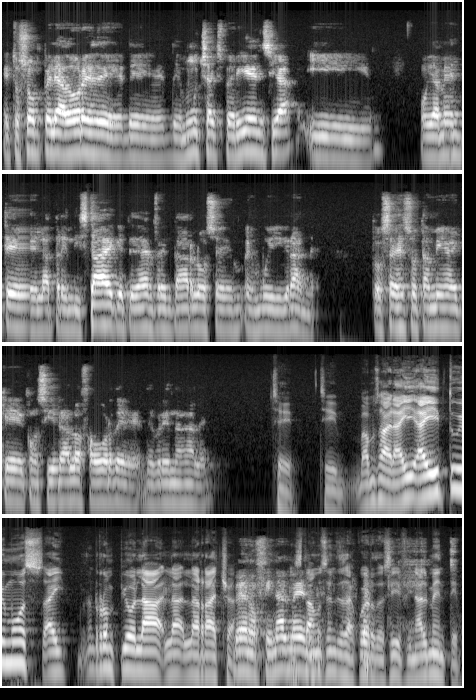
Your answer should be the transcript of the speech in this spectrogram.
Estos son peleadores de, mucha experiencia y obviamente el aprendizaje que te da enfrentarlos es, muy grande. Entonces eso también hay que considerarlo a favor de, Brendan Allen. Sí, sí. Vamos a ver, ahí, ahí tuvimos, ahí rompió la, la, racha. Bueno, finalmente. Estamos en desacuerdo, sí, finalmente.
